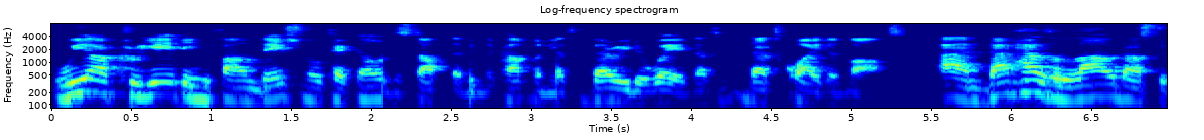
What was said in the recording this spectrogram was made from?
we are creating foundational technology stuff that in the company that's buried away. That's that's quite advanced, and that has allowed us to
